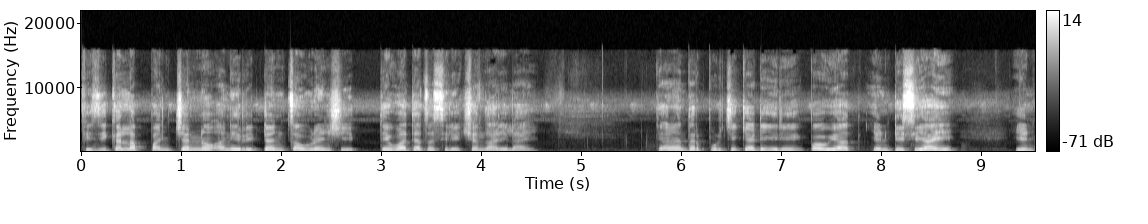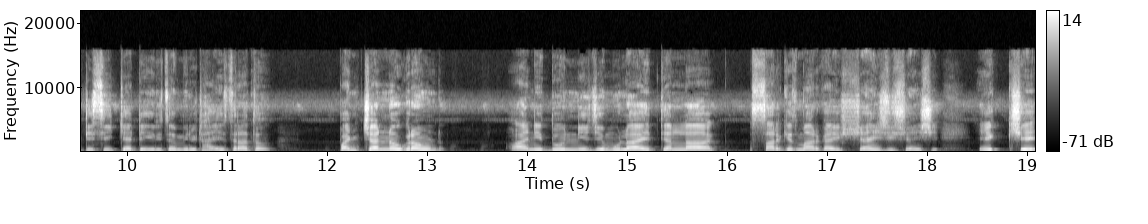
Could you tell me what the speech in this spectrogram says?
फिजिकलला पंच्याण्णव आणि रिटर्न चौऱ्याऐंशी तेव्हा त्याचं सिलेक्शन झालेलं आहे. त्यानंतर पुढची कॅटेगरी पाहूयात. एन टी सी आहे. एन टी सी कॅटेगरीचं मिनिट आहेच राहतं. पंच्याण्णव ग्राउंड आणि दोन्ही जे मुलं आहेत त्यांना सारखेच मार्क आहे शहाऐंशी शहाऐंशी. एकशे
